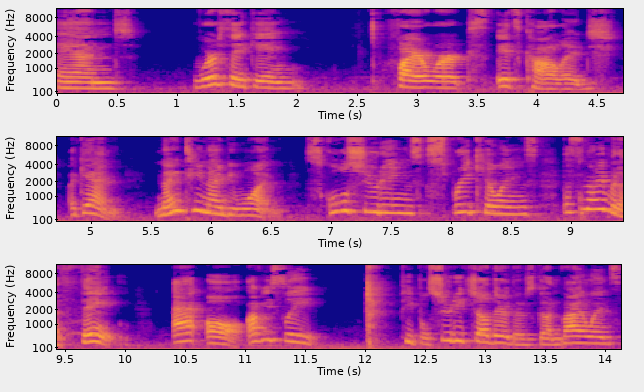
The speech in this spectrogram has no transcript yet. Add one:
And we're thinking fireworks, it's college. Again, 1991, school shootings, spree killings, that's not even a thing at all. Obviously, people shoot each other, there's gun violence,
